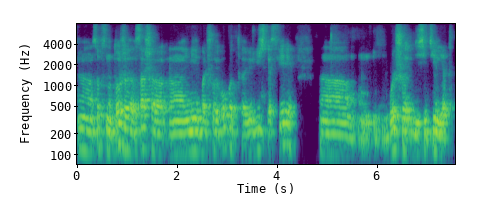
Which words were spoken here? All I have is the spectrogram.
Собственно, тоже Саша имеет большой опыт в юридической сфере, больше 10 лет.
